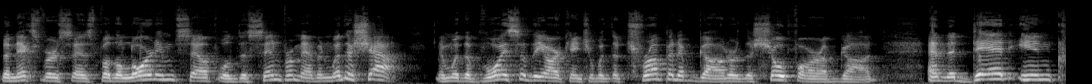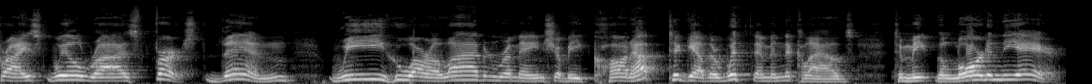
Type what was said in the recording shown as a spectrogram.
The next verse says, For the Lord himself will descend from heaven with a shout and with the voice of the archangel, with the trumpet of God or the shofar of God, and the dead in Christ will rise first. Then we who are alive and remain shall be caught up together with them in the clouds to meet the Lord in the air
